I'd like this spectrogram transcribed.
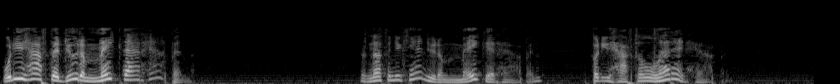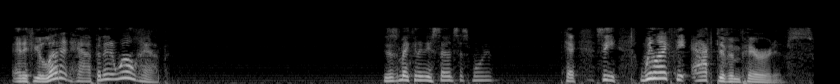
What do you have to do to make that happen? There's nothing you can do to make it happen, but you have to let it happen. And if you let it happen, it will happen. Is this making any sense this morning? Okay. See, we like the active imperatives,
